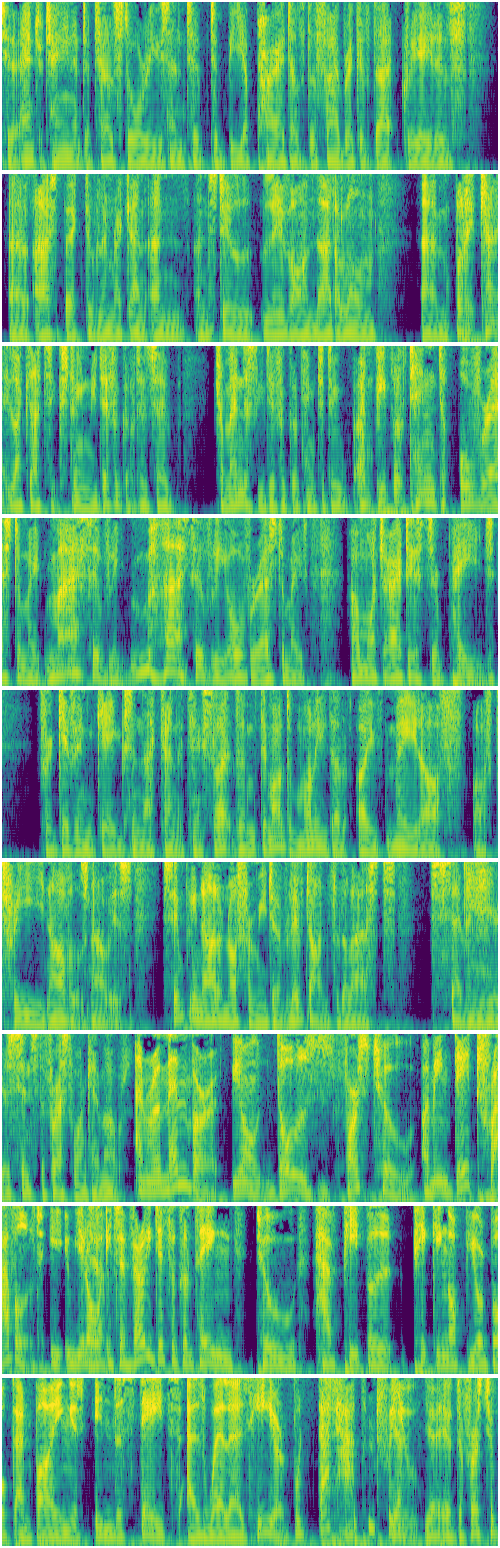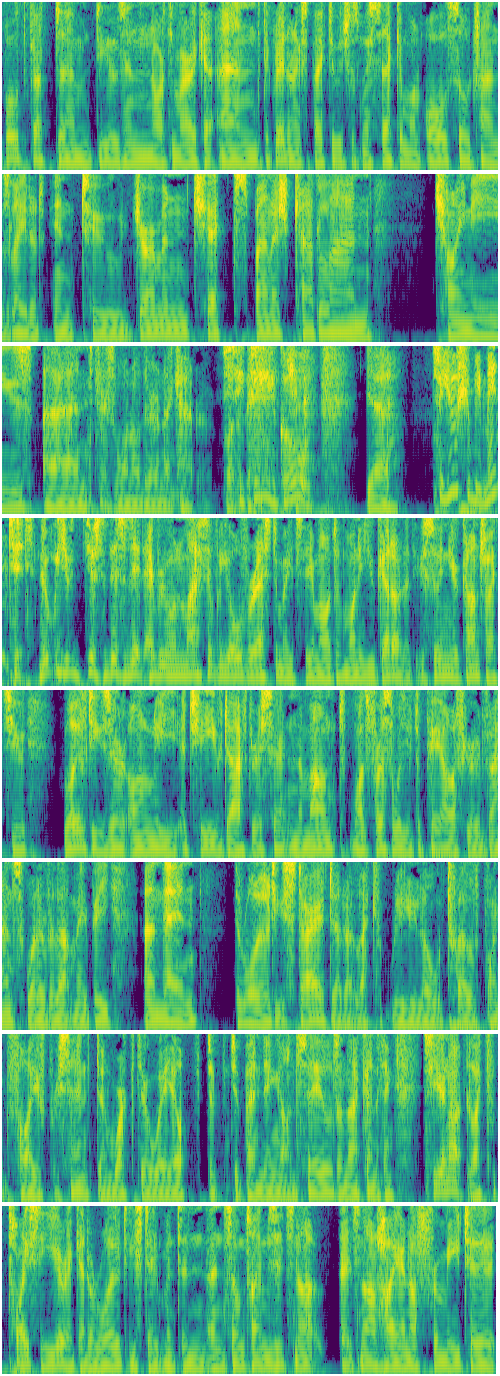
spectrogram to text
to entertain and to tell stories and to, to be a part of the fabric of that creative uh, aspect of Limerick and, and, and still live on that alone. Um, but it can't, like, that's extremely difficult. It's a tremendously difficult thing to do. And people tend to overestimate, massively, massively overestimate how much artists are paid for giving gigs and that kind of thing. So the, the, amount of money that I've made off of three novels now is simply not enough for me to have lived on for the last seven years since the first one came out. And remember, you know, those first two, I mean, they traveled. You know, yeah. it's a very difficult thing to have people picking up your book and buying it in the States as well as here. But that happened for yeah, you. Yeah, yeah. The first two both got um, deals in North America, and The Great Unexpected, which was my second one, also translated into German, Czech, Spanish, Catalan, Chinese, and there's one other, and I can't remember. See, there you go. Yeah. Yeah. So you should be minted. No, you just this is it. Everyone massively overestimates the amount of money you get out of these. So in your contracts, you royalties are only achieved after a certain amount. Once, first of all, you have to pay off your advance, whatever that may be, and then the royalties start at a like really low 12.5% and work their way up to, depending on sales and that kind of thing. So you're not like twice a year I get a royalty statement and, and sometimes it's not, it's not high enough for me to,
